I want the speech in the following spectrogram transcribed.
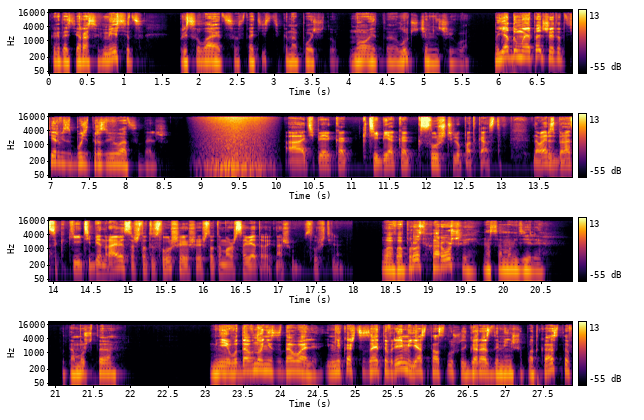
когда тебе раз в месяц присылается статистика на почту. Но это лучше, чем ничего. Но я думаю, опять же, этот сервис будет развиваться дальше. А теперь как к тебе, как к слушателю подкастов. Давай разбираться, какие тебе нравятся, что ты слушаешь и что ты можешь советовать нашим слушателям. Вопрос хороший на самом деле, потому что мне его давно не задавали. И мне кажется, за это время я стал слушать гораздо меньше подкастов,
